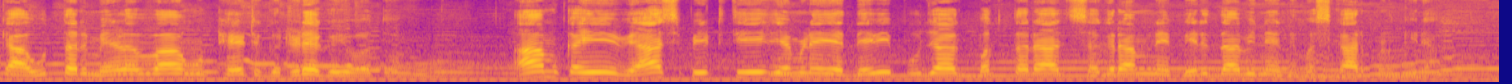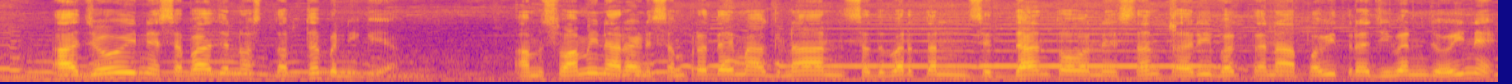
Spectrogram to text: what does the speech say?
કે, આ ઉત્તર મેળવવા હું ઠેઠ ગઢડે ગયો હતો. આમ કહી વ્યાસપીઠથી જ એમણે એ દેવી પૂજક ભક્તરાજ સગરામને બિરદાવીને નમસ્કાર પણ કર્યા. આ જોઈને સભાજનો સ્તબ્ધ બની ગયા. આમ સ્વામિનારાયણ સંપ્રદાયમાં જ્ઞાન, સદવર્તન, સિદ્ધાંતો અને સંત હરિભક્તના પવિત્ર જીવન જોઈને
